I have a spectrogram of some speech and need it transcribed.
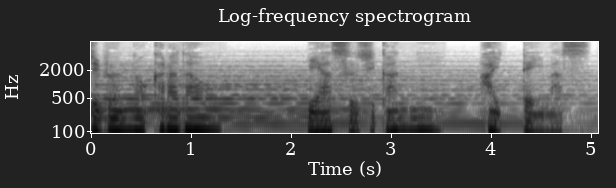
自分の体を癒す時間に入っています。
